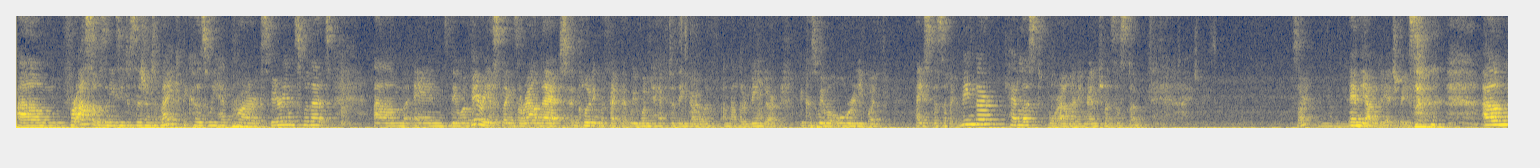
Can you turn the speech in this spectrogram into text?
Um, for us, it was an easy decision to make because we had prior experience with it, um, and there were various things around that, including the fact that we wouldn't have to then go with another vendor because we were already with a specific vendor, Catalyst, for our learning management system. Sorry? and the other DHBs, um,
